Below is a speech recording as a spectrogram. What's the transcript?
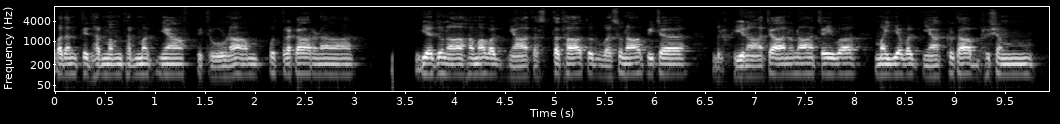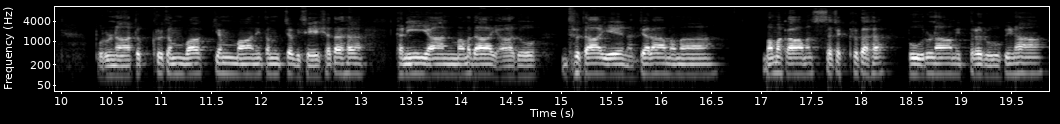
वदन्ति धर्मम् धर्मज्ञाः पितॄणाम् पुत्रकारणात्। यदुनाहमवज्ञातस्तथा तुर्वसुनापि च दृह्यिना चानुना चैव मय्यवज्ञाकृता भृशम् पुरुणा तु कृतम् वाक्यम् मानितम् च विशेषतः कनीयान् मम दायादो धृता येन जरा मम मम कामः स च कृतः पूर्णामित्ररूपिणा।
